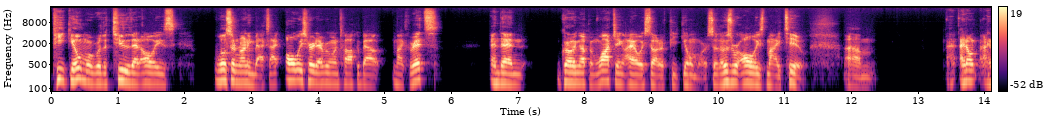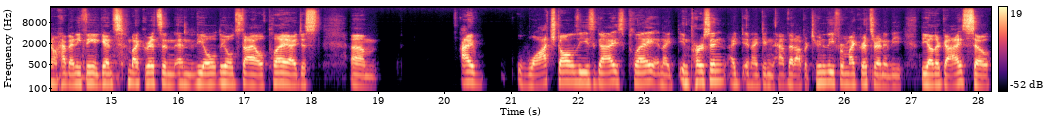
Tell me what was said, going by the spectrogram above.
Pete Gilmore were the two that always Wilson running backs. I always heard everyone talk about Mike Ritz, and then growing up and watching, I always thought of Pete Gilmore. So those were always my two. Um, I don't I don't have anything against Mike Ritz and, and the old the old style of play. I just um I watched all of these guys play and I in person I and I didn't have that opportunity for Mike Ritz or any of the the other guys. So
